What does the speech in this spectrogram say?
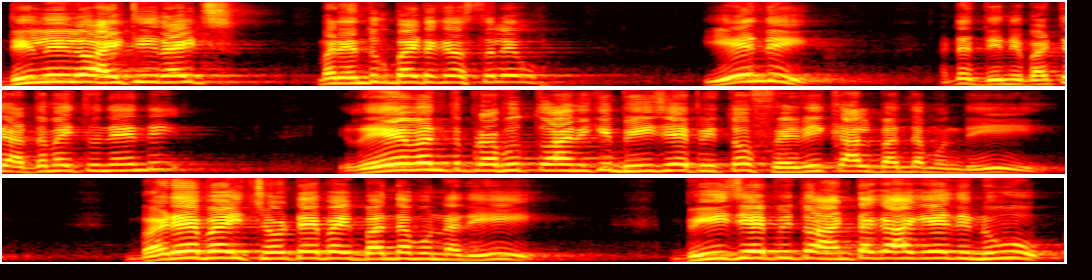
ఢిల్లీలో ఐటీ రైట్స్ మరి ఎందుకు బయటకు వస్తలేవు? ఏంది? అంటే దీన్ని బట్టి అర్థమవుతుంది ఏంది? రేవంత్ ప్రభుత్వానికి బీజేపీతో ఫెవికాల్ బంధం ఉంది. బడేబై చోటేబై బంధం ఉన్నది. బీజేపీతో అంటగాగేది నువ్వు.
